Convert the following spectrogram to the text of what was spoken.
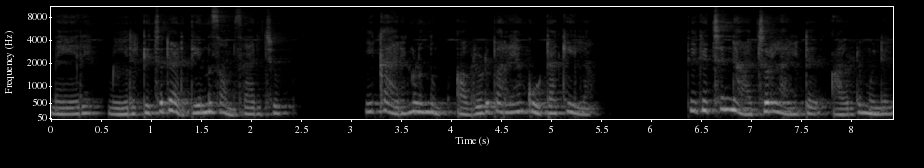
നേരെ മീര ടീച്ചറുടെ അടുത്തിന്ന് സംസാരിച്ചു. ഈ കാര്യങ്ങളൊന്നും അവരോട് പറയാൻ കൂട്ടാക്കിയില്ല. തികച്ചും നാച്ചുറലായിട്ട് അവരുടെ മുന്നിൽ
